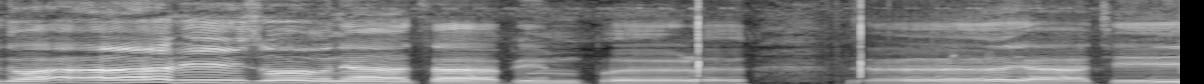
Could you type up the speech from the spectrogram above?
द्वारी सोन्याचा पिंपळ जयाची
